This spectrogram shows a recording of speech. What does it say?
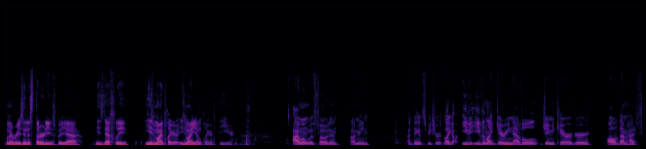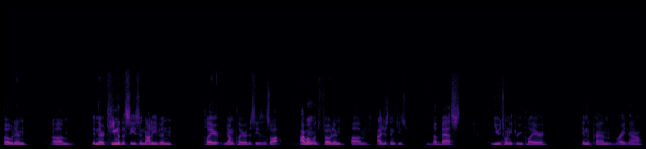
whenever he's in his 30s. But yeah, he's definitely he's my player. He's my young player of the year. I went with Foden. I mean, I think it speaks for like even even like Gary Neville, Jamie Carragher, all of them had Foden um, in their team of the season, not even player young player of the season. So I, I went with Foden. Um, I just think he's the best U23 player in the Prem right now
